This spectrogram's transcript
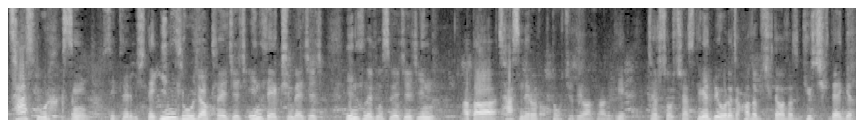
цаас дүүрэх гэсэн сэтлэр биш те энэ л үйл явдал байж ээж энэ л экшн байж ээж энэ л нулимс байж ээж энэ одоо цаасан дээр бол утга учир бий болно гэдгийг зорьсон учраас тэгээд би өөрөө зохиолоо бичихтэй бол тэр чигтээ ингээд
